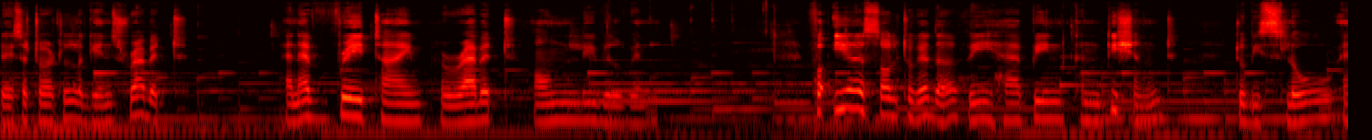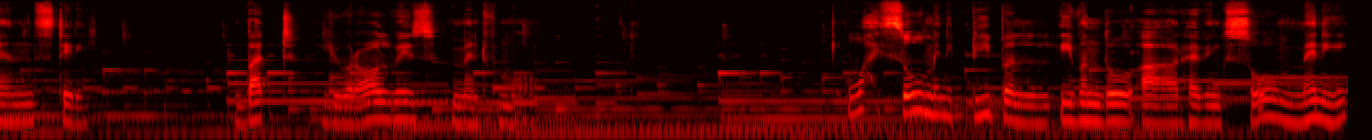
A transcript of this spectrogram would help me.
Race a turtle against rabbit, and every time rabbit only will win. For years altogether, we have been conditioned to be slow and steady, but you are always meant for more why so many people even though are having so many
